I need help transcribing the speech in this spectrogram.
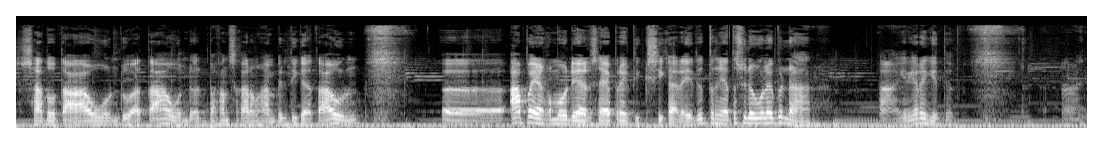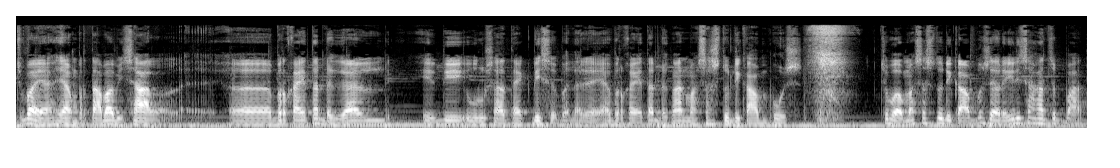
satu tahun dua tahun dan bahkan sekarang hampir tiga tahun eh, apa yang kemudian saya prediksi kali itu ternyata sudah mulai benar. Nah kira-kira gitu. Nah, coba ya yang pertama misal eh, berkaitan dengan ini urusan teknis sebenarnya ya berkaitan dengan masa studi kampus. Coba masa studi kampus hari ini sangat cepat.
